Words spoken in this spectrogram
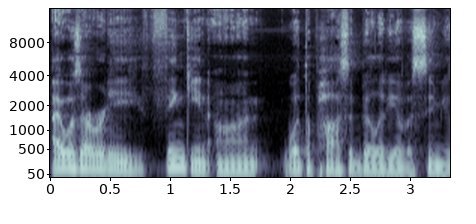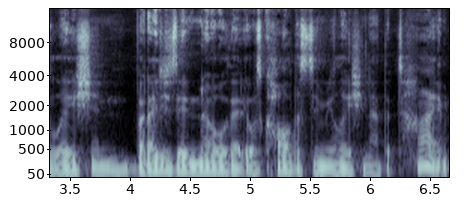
I was already thinking on what the possibility of a simulation, but I just didn't know that it was called a simulation at the time.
